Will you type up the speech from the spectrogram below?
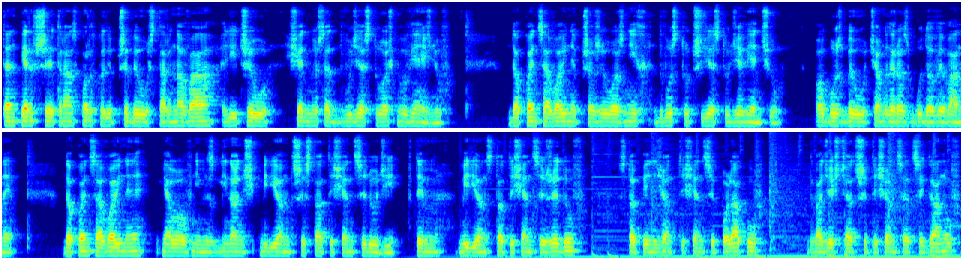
Ten pierwszy transport, który przybył z Tarnowa, liczył 728 więźniów. Do końca wojny przeżyło z nich 239. Obóz był ciągle rozbudowywany. Do końca wojny miało w nim zginąć milion trzysta tysięcy ludzi, w tym milion sto tysięcy Żydów, 150 tysięcy Polaków, 23 tysiące Cyganów,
